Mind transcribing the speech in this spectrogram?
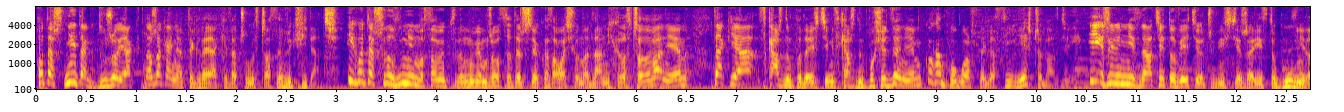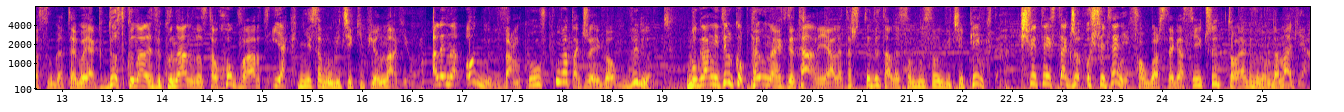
Chociaż nie tak dużo jak narzekania na tę grę, jakie zaczęły z czasem wykwitać. I chociaż rozumiem osoby, które mówią, że ostatecznie okazała się ona dla nich rozczarowaniem, tak ja z każdym podejściem i z każdym posiedzeniem kocham Hogwarts Legacy jeszcze bardziej. I jeżeli mnie znacie, to wiecie oczywiście, że jest to głównie zasługa tego, jak doskonale wykonany został Hogwarts i jak niesamowicie kipi on magią. Ale na odbiór zamku wpływa także jego wygląd. Bo gra nie tylko pełna jest detali, ale też te detale są niesamowicie piękne. Świetne jest także oświetlenie w Hogwarts Legacy, czy to jak wygląda magia.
